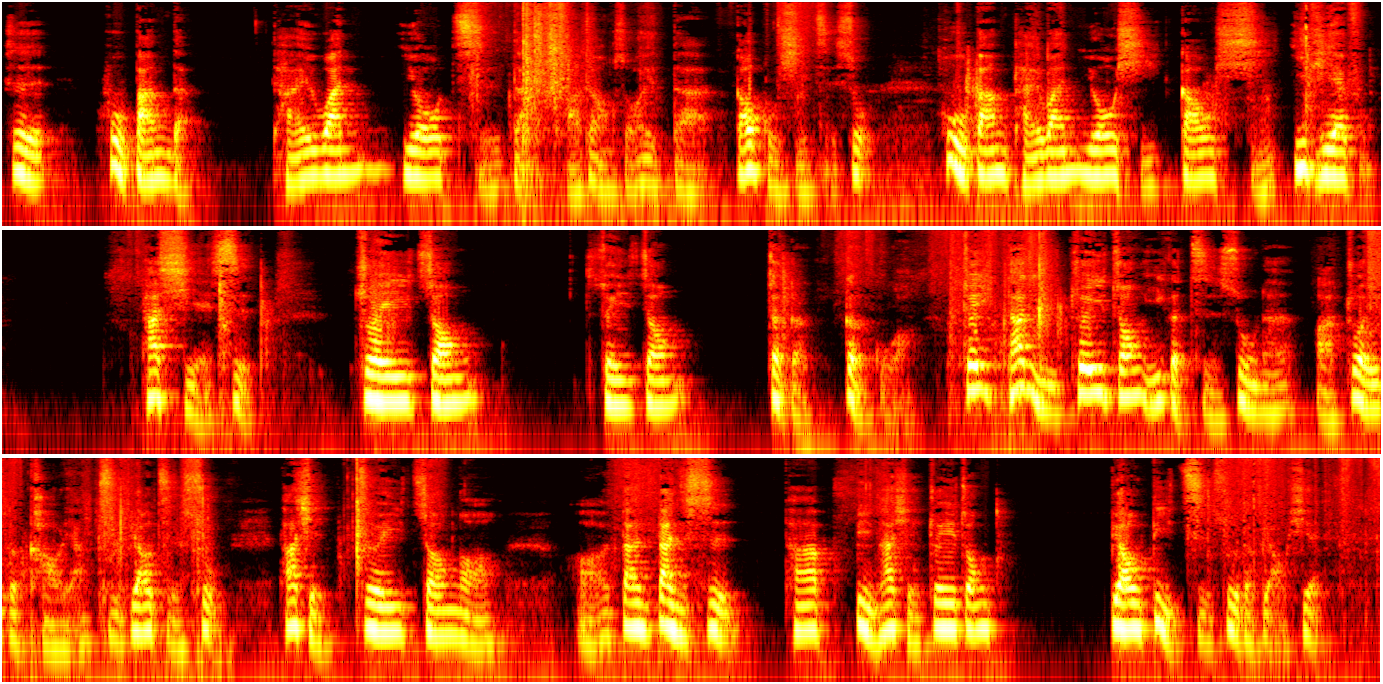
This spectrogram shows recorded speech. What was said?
是富邦的台湾优质的啊这种所谓的高股息指数。富邦台湾优息高息 ETF，它写是追踪追踪这个个股哦，追它以追踪一个指数呢啊做一个考量指标指数，它写追踪哦哦，但但是它并它写追踪标的指数的表现，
